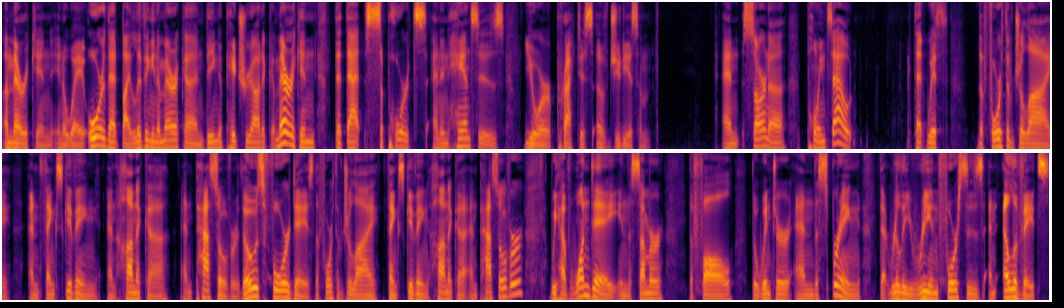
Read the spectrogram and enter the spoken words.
American in a way, or that by living in America and being a patriotic American, that that supports and enhances your practice of Judaism. And Sarna points out that with the 4th of July and Thanksgiving and Hanukkah and Passover, those four days, the 4th of July, Thanksgiving, Hanukkah, and Passover, we have one day in the summer, the fall, the winter, and the spring that really reinforces and elevates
